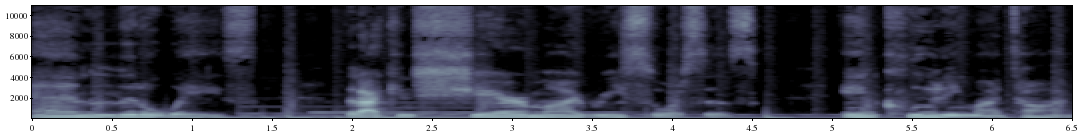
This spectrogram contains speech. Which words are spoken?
and little ways that I can share my resources including my time.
